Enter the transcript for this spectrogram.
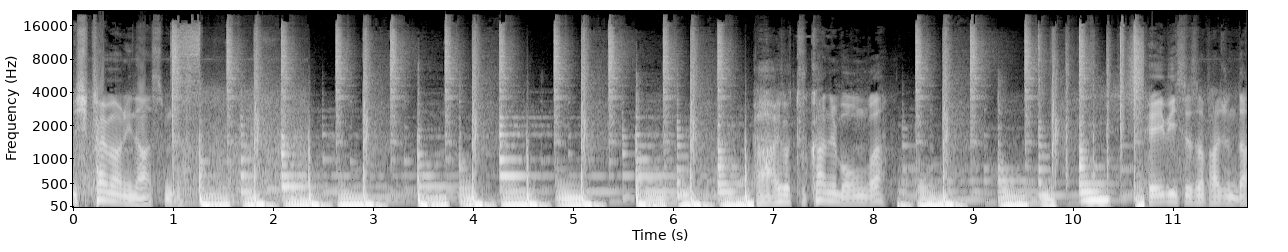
18만 원이 나왔습니다. 아 이거 두 칸을 먹은 거야? 베이비 있어서 봐준다.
